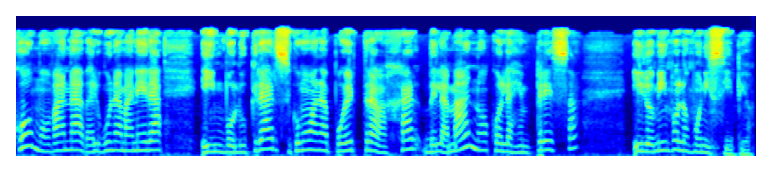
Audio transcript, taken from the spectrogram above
cómo van a de alguna manera involucrarse, cómo van a poder trabajar de la mano con las empresas y lo mismo los municipios.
